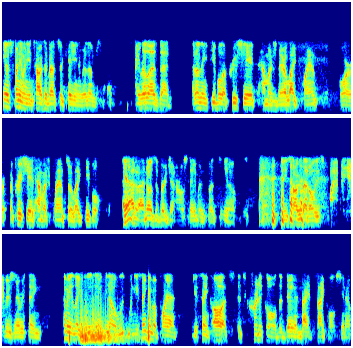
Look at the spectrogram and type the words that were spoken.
it was funny when you talked about circadian rhythms. I realized that I don't think people appreciate how much they're like plants or appreciate how much plants are like people. Yeah. I, I don't know. I know it's a very general statement, but you know, when you talk about all these plant behaviors and everything, I mean, like you know, when you think of a plant, you think, oh, it's it's critical the day and night cycles. You know,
